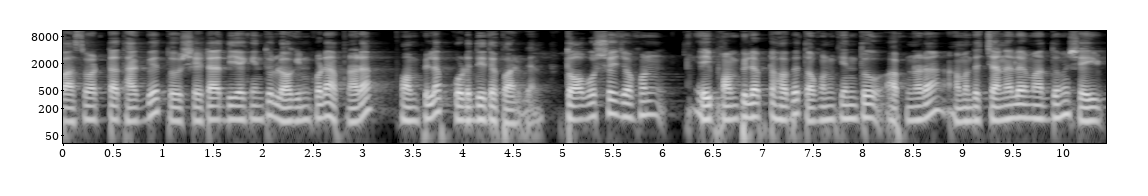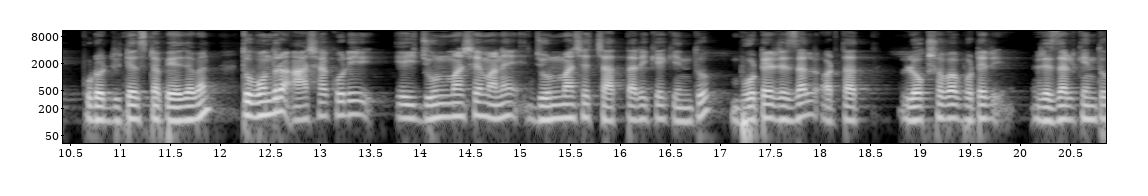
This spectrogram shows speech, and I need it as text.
পাসওয়ার্ডটা থাকবে, তো সেটা দিয়ে কিন্তু লগ করে আপনারা ফর্ম ফিল আপ করে দিতে পারবেন। তো অবশ্যই যখন এই ফর্ম ফিল আপটা হবে, তখন কিন্তু আপনারা আমাদের চ্যানেলের মাধ্যমে সেই পুরো ডিটেলসটা পেয়ে যাবেন। তো বন্ধুরা, আশা করি এই জুন মাসে মানে জুন মাসের চার তারিখে কিন্তু ভোটের রেজাল্ট অর্থাৎ লোকসভা ভোটের রেজাল্ট কিন্তু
